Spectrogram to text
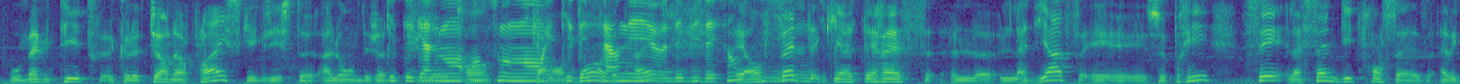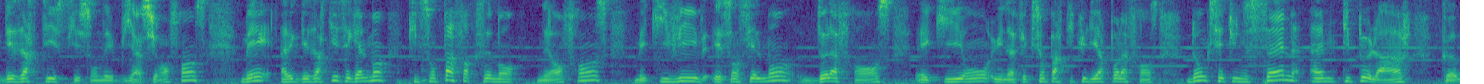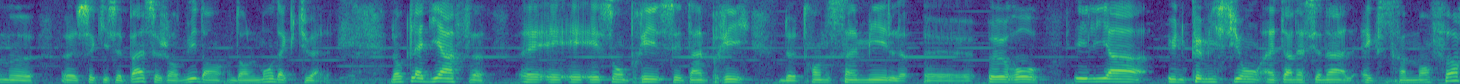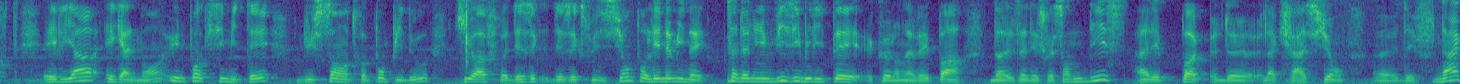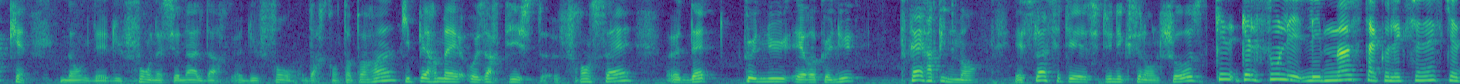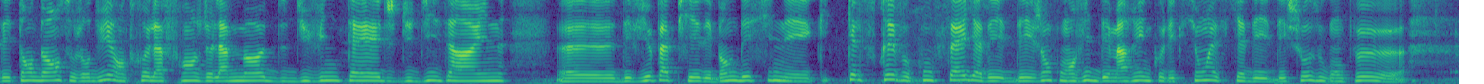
au même titre que le Turner Prize, qui existe à Londres déjà qui depuis est également 30, en ce moment et qui est décerné début décembre. Et en si fait, qui intéresse le, la DIAF et, et ce prix, c'est la scène dite française, avec des artistes qui sont nés bien sûr en France, mais avec des artistes également qui ne sont pas forcément nés en France, mais qui vivent essentiellement de la France et qui ont une affection particulière pour la France. Donc c'est une scène un petit peu large, comme euh, euh, ce qui se passe aujourd'hui dans, le monde actuel. Donc la DIAF et, et, et son prix, c'est un prix de 35 000 euh, euros il y a une commission internationale extrêmement forte et il y a également une proximité du centre Pompidou qui offre des, expositions pour les nominer. Ça donne une visibilité que l'on n'avait pas dans les années 70, à l'époque de la création euh, des FNAC, donc du Fonds national d'art, Fonds d'art contemporain, qui permet aux artistes français euh, d'être connus et reconnus très rapidement. Et cela, c'était une excellente chose. Que, quels sont les, les musts à collectionner? Est-ce qu'il y a des tendances aujourd'hui entre la frange de la mode, du vintage, du design euh, des vieux papiers, des bandes dessinées? Quels seraient vos conseils à des, des gens qui ont envie de démarrer une collection? Est-ce qu'il y a des, des, choses où on peut... Euh,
